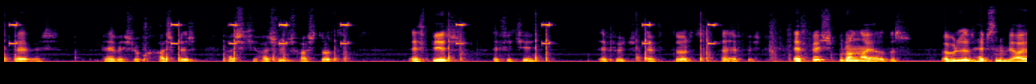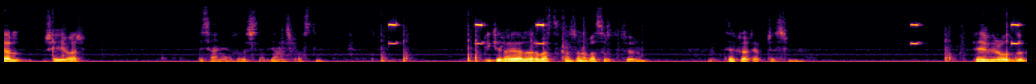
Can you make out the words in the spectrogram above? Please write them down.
P5, P5 yok, H1, H2, H3, H4, F1, F2, F3, F4 ve F5. F5 buranın ayarıdır. Öbürlerin hepsinin bir ayar şeyi var. Bir saniye arkadaşlar yanlış bastım. Bir kere ayarlara bastıktan sonra basılı tutuyorum. Tekrar yapacağız şimdi. P1 oldu.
